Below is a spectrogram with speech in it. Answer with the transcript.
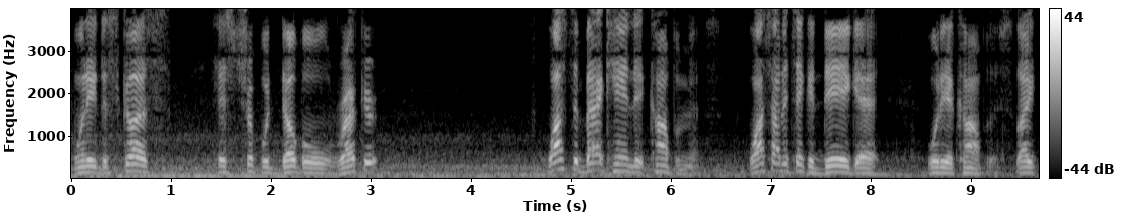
when they discuss his triple double record, watch the backhanded compliments. Watch how they take a dig at what he accomplished. Like,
